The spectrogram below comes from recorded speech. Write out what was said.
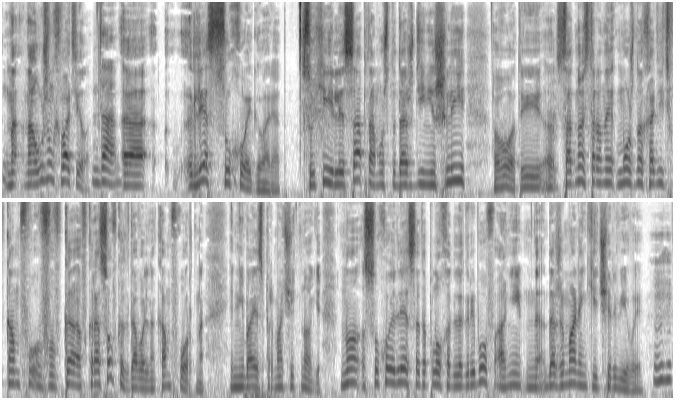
На ужин хватило? Да. Э, лес сухой, говорят сухие леса, потому что дожди не шли. Вот. И э, с одной стороны, можно ходить в, комфу- в, в, в кроссовках довольно комфортно, не боясь промочить ноги. Но сухой лес это плохо для грибов, они даже маленькие червивые. Угу.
